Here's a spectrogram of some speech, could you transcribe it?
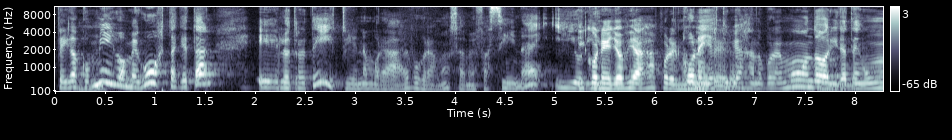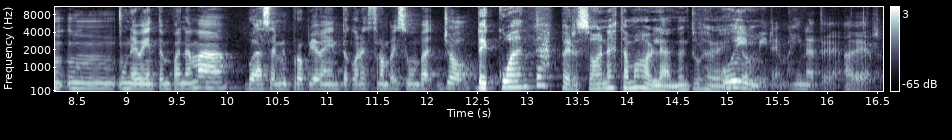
pega conmigo, me gusta, ¿qué tal? Eh, lo traté y estoy enamorada del programa, o sea, me fascina. Y, Y con ellos viajas por el mundo con ellos estoy viajando por el mundo. Ahorita tengo un, un- un evento en Panamá. Voy a hacer mi propio evento con Strong by Zumba. Yo. ¿De cuántas personas estamos hablando en tus eventos? Uy, mira, imagínate. A ver,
